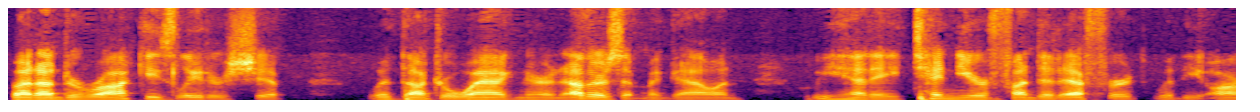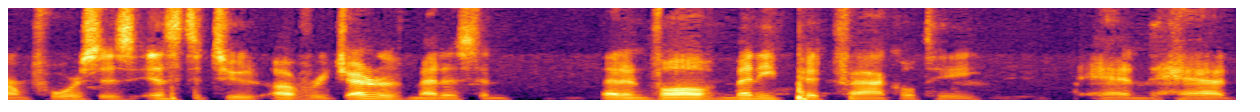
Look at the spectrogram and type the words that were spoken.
But under Rocky's leadership, with Dr. Wagner and others at McGowan, we had a 10 year funded effort with the Armed Forces Institute of Regenerative Medicine that involved many Pitt faculty and had,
